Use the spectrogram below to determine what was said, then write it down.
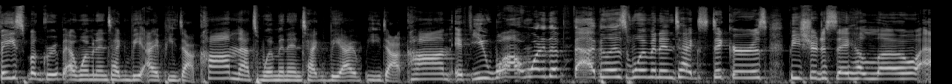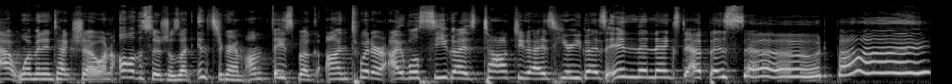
Facebook group at womenintechvip.com. That's womenintechvip.com. If you want one of the fabulous Women in Tech stickers, be sure to say hello at Women in Tech Show on all the socials on Instagram, on Facebook, on Twitter. I will see you guys, talk to you guys, hear you guys in the next episode. Bye.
